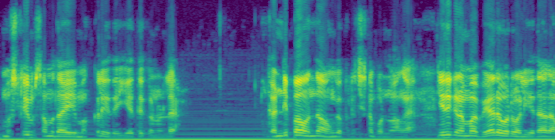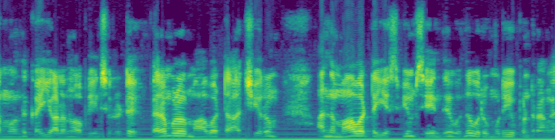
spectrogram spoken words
முஸ்லீம் சமுதாய மக்கள் இதை ஏற்றுக்கணும்ல கண்டிப்பாக வந்து அவங்க பிரச்சனை பண்ணுவாங்க. இதுக்கு நம்ம வேற ஒரு வழியை தான் நம்ம வந்து கையாளணும் அப்படின்னு சொல்லிட்டு பெரம்பலூர் மாவட்ட ஆட்சியரும் அந்த மாவட்ட எஸ்பியும் சேர்ந்து வந்து ஒரு முடிவு பண்ணுறாங்க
